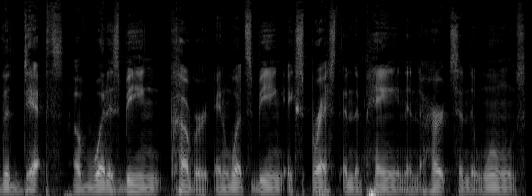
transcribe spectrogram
the depth of what is being covered and what's being expressed and the pain and the hurts and the wounds.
